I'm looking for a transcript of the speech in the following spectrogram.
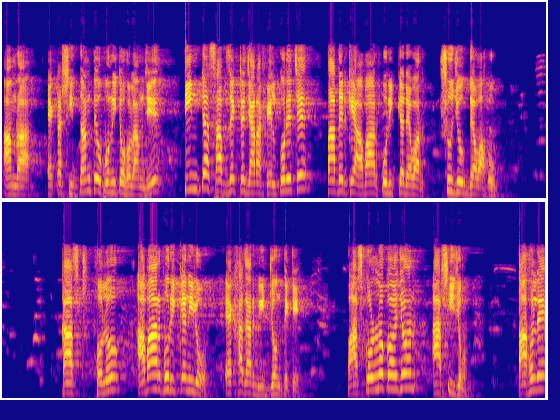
আমরা একটা সিদ্ধান্তে উপনীত হলাম যে তিনটা সাবজেক্টে যারা ফেল করেছে তাদেরকে আবার পরীক্ষা দেওয়ার সুযোগ দেওয়া হোক। কাস্ট হলো, আবার পরীক্ষা নিল এক হাজার বিশ জন থেকে। পাশ করল কয়জন? আশি জন। তাহলে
